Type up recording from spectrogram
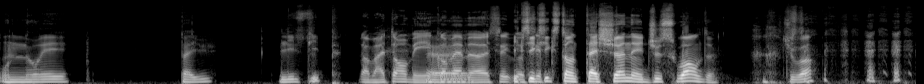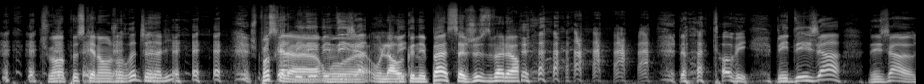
on n'aurait pas eu Lil Peep, Non mais attends, mais quand même, c'est... XXX Tentation et Juice WRLD Tu vois Tu vois un peu ce qu'elle a engendré, Jenali Je pense qu'elle a, mais- mais on, déjà- on la mais- reconnaît pas à sa juste valeur. Non, attends, mais, mais déjà, déjà, euh,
